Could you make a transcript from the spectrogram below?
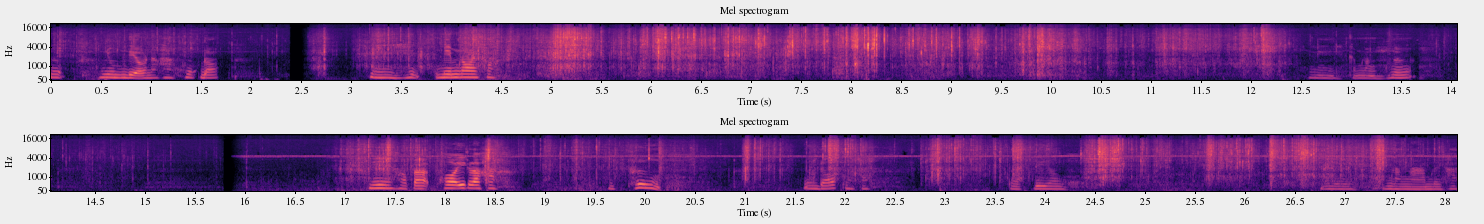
หกยุมเดียวนะคะหกดอกนี่เห็มน้อยค่ะนี่กำลังนึ่งนี่เขาก็พออีกแล้วค่ะพึ่ง หนึ่งดอกนะคะ ดอกเดียวนี่กำลังงามเลยค่ะ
